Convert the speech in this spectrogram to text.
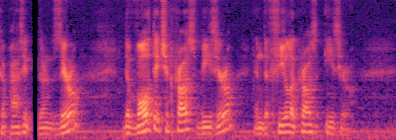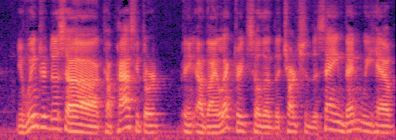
capacitance zero the voltage across V0 and the field across E0. If we introduce a capacitor, a dielectric, so that the charge is the same, then we have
